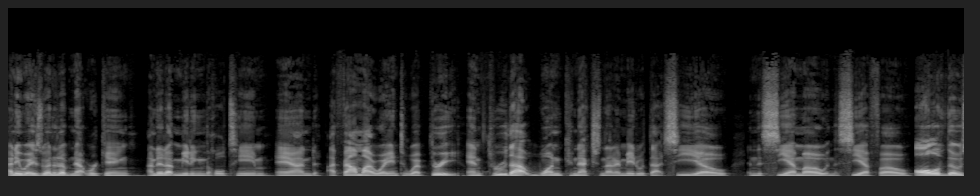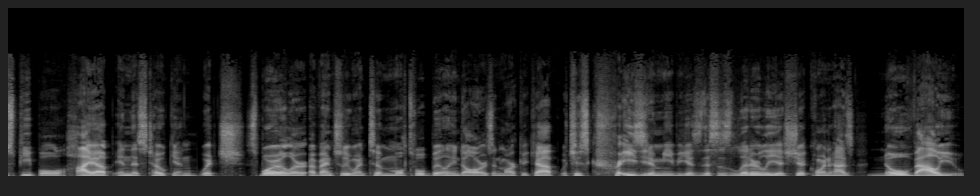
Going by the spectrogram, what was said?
Anyways, we ended up networking, I ended up meeting the whole team, and I found my way into Web3. And through that one connection that I made with that CEO, and the CMO and the CFO, all of those people high up in this token, which spoiler eventually went to multiple billion dollars in market cap, which is crazy to me because this is literally a shitcoin and has no value,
